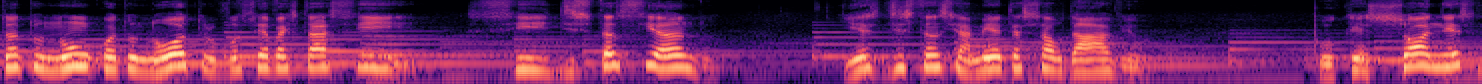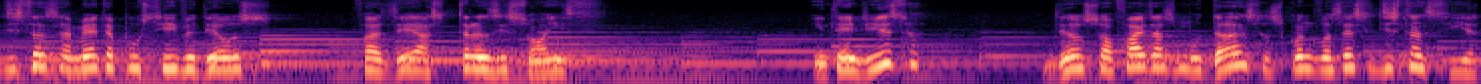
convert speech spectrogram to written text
tanto num quanto no outro, você vai estar se, se distanciando. E esse distanciamento é saudável, porque só nesse distanciamento é possível Deus fazer as transições. Entende isso? Deus só faz as mudanças quando você se distancia.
